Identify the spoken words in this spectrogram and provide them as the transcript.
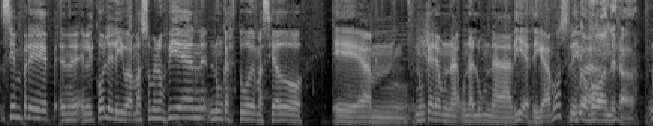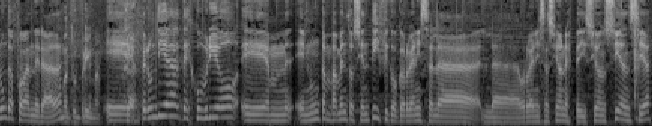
siempre en el, en el cole le iba más o menos bien, nunca estuvo demasiado... eh, um, nunca era una, una alumna 10, digamos. Le Nunca iba- fue abanderada. Nunca fue abanderada. Como tu prima. Eh, Claro. Pero un día descubrió eh, en un campamento científico que organiza la, la organización Expedición Ciencia,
